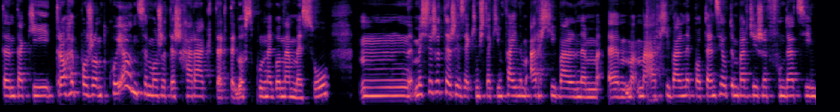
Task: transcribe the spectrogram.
ten taki trochę porządkujący może też charakter tego wspólnego namysłu, mm, myślę, że też jest jakimś takim fajnym archiwalnym, ma archiwalny potencjał, tym bardziej, że w Fundacji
